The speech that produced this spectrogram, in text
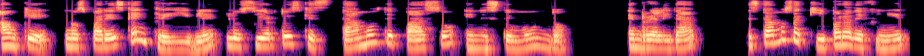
Aunque nos parezca increíble, lo cierto es que estamos de paso en este mundo. En realidad, Estamos aquí para definir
